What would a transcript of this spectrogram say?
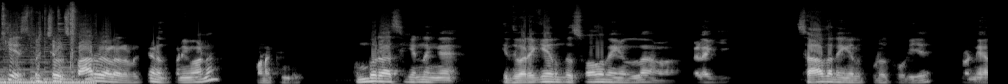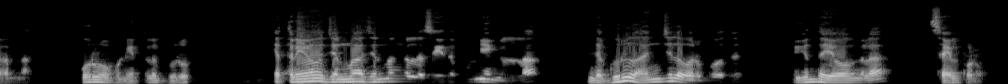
ஏசிய ஸ்பிரிச்சுவல்ஸ் பார்வையாளர்களுக்கு எனது பணிவான வணக்கங்கள். கும்பராசிக்கு என்னங்க? இது வரைக்கும் இருந்த சோதனைகள்லாம் விலகி சாதனைகள் கொடுக்கக்கூடிய ஒரு நேரம் தான் பூர்வ புண்ணியத்துல குரு. எத்தனையோ ஜென்மா ஜென்மங்கள்ல செய்த புண்ணியங்கள்லாம் இந்த குரு அஞ்சுல வரும்போது மிகுந்த யோகங்களாக செயல்படும்.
